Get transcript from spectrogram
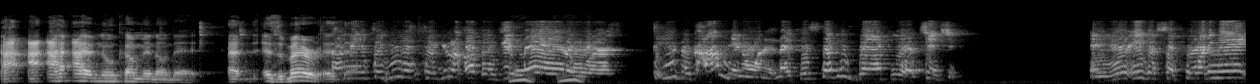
I I, I have no comment on that. As a matter, of, I mean, for you to for you to up and get mad or to even comment on it, like this stuff is bad for attention, and you're either supporting it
